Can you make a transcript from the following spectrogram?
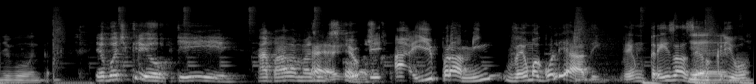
De boa então. Eu vou de crioulo, porque abala mais no É, eu- psicológico. aí, pra mim, veio uma goleada, hein? Veio um 3x0 É, mano.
